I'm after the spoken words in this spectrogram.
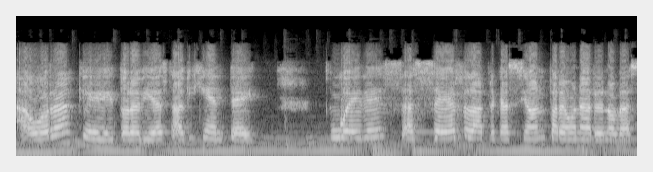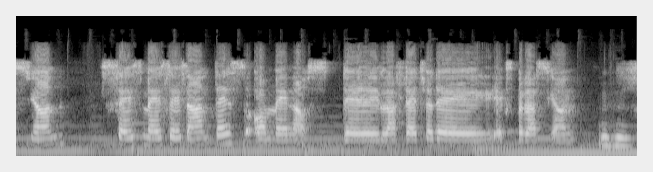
ahora que todavía está vigente, puedes hacer la aplicación para una renovación seis meses antes o menos de la fecha de expiración. Um,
